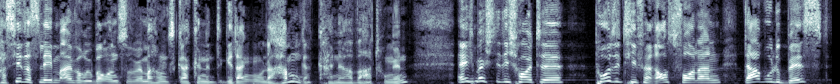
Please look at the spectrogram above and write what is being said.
passiert das Leben einfach über uns und wir machen uns gar keine Gedanken oder haben gar keine Erwartungen. Ich möchte dich heute positiv herausfordern, da wo du bist,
